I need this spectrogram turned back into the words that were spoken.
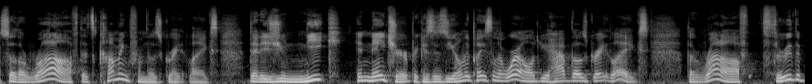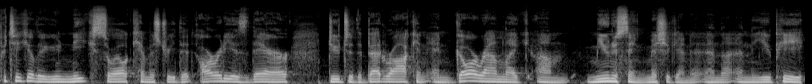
So the runoff that's coming from those Great Lakes that is unique in nature because it's the only place in the world you have those Great Lakes, the runoff through the particular unique soil chemistry that already is there due to the bedrock and, and go around like um, Munising, Michigan and the, and the UP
